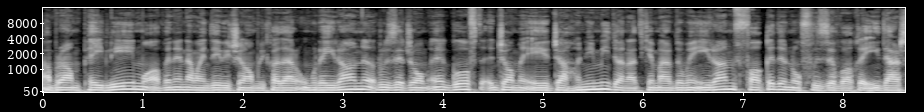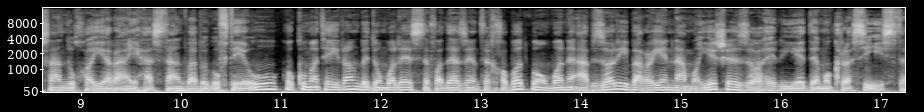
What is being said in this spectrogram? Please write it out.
ابرام پیلی معاون نماینده ویژه آمریکا در امور ایران روز جمعه گفت جامعه جهانی می‌داند که مردم ایران فاقد نفوذ واقعی در صندوقهای رأی هستند و به گفته او حکومت ایران به دنبال استفاده از انتخابات به عنوان ابزاری برای نمایش ظاهری دموکراسی است.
